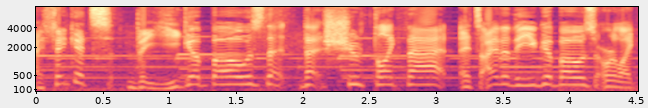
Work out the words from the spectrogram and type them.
I think it's the Yiga bows that that shoot like that. It's either the Yiga bows or like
